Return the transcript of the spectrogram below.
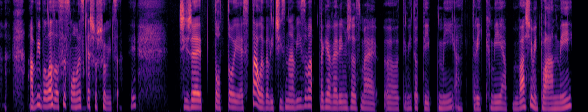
aby bola zase slovenská šošovica. Čiže toto je stále veličizná výzva. Tak ja verím, že sme e, týmito tipmi a trikmi a vašimi plánmi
